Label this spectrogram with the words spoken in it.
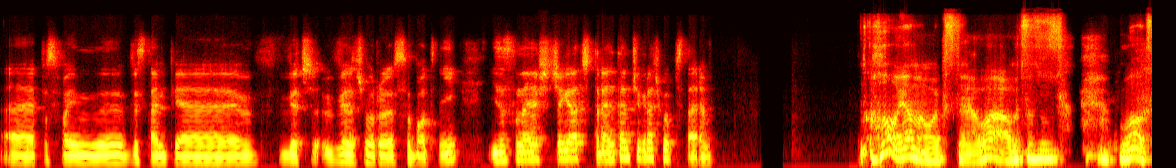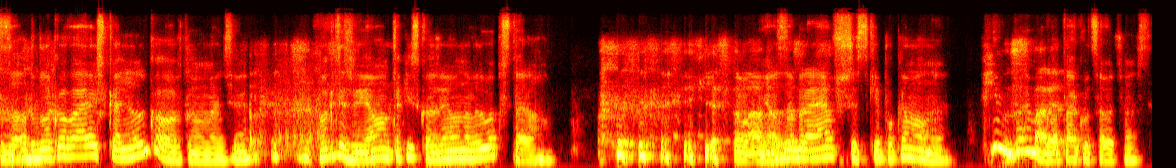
e, po swoim e, występie w wiecz, w wieczór sobotni. I zastanawiam się, czy grać Trentem, czy grać Websterem. O, ja mam Webstera. Wow, co to, za- wow, to za, odblokowałeś Kalinolkowa w tym momencie. Faktycznie, ja mam taki skład, że ja mam nawet Webstera. Jestem Adam. Ja zebrałem wszystkie Pokemony. I w Stary. ataku cały czas.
